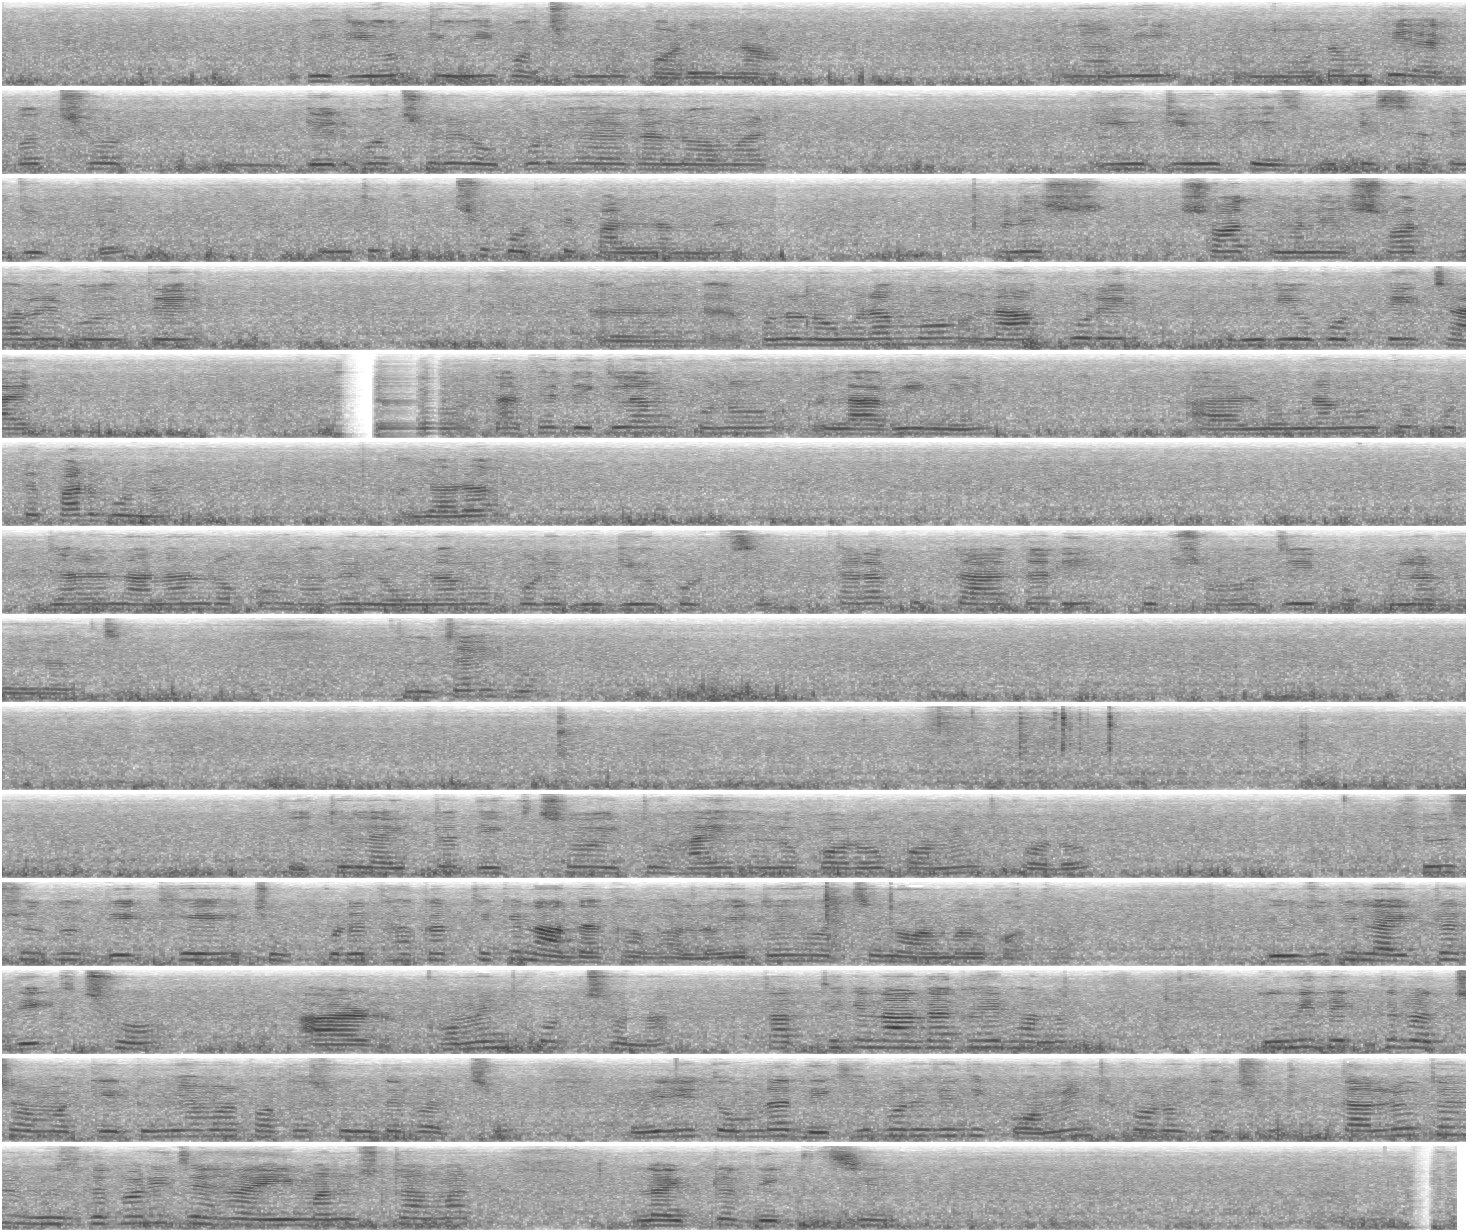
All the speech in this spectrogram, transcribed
ভিডিও কেউই পছন্দ করে না। মানে আমি মোটামুটি এক বছর, দেড় বছরের ওপর হয়ে গেল আমার ইউটিউব ফেসবুকের সাথে যুক্ত। কিন্তু কিচ্ছু করতে পারলাম না। মানে সৎ মানে সৎভাবে বলতে কোনো নোংরামো না করে ভিডিও করতেই তো তাতে দেখলাম কোনো লাভই নেই। আর নোংরামও তো করতে পারব না। যারা যারা নানান রকমভাবে নোংরামো করে ভিডিও করছে, তারা খুব তাড়াতাড়ি, খুব সহজেই পপুলার হয়ে যাচ্ছে। তো যাই হোক কে লাইভটা দেখছ, একটু হাই হ্যালো করো কমেন্ট করো। শুধু শুধু দেখে, চুপ করে থাকার থেকে না দেখা ভালো, এটাই হচ্ছে নর্মাল কথা। কেউ যদি লাইভটা দেখছ আর কমেন্ট করছ না, তার থেকে না দেখাই ভালো। তুমি দেখতে পাচ্ছ আমাকে, তুমি আমার কথা শুনতে পাচ্ছ। এবার যদি তোমরা দেখে পরে যদি কমেন্ট করো কিছু, তাহলেও তো আমি বুঝতে পারি যে হ্যাঁ এই মানুষটা আমার লাইভটা দেখছে।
